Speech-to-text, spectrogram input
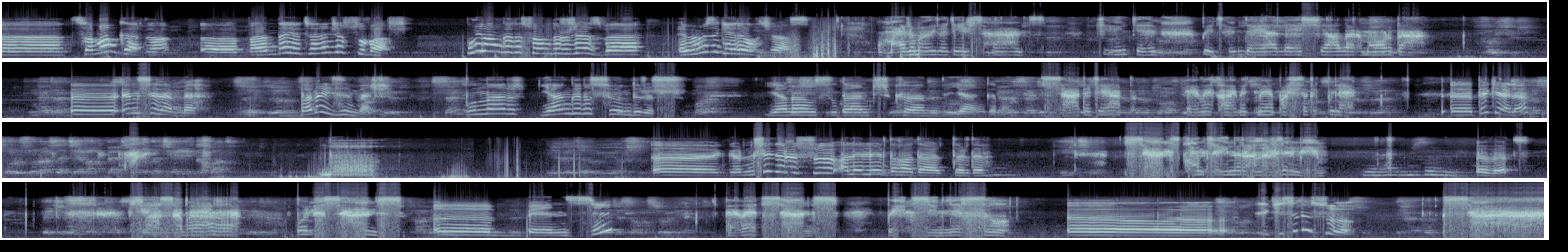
Ee, tamam Kardo. Ee, bende yeterince su var. Bu yangını söndüreceğiz ve evimizi geri alacağız. Umarım öyledir Sans. Çünkü bütün değerli eşyalarım orada. Ee, endişelenme. Bana izin ver. Bunlar yangını söndürür. Yanan sudan çıkan yangın. sadece yap. Evi kaybetmeye başladık bile. Ee, pekala. Soru sorarsa cevap ver. Da çeneni kapat. Ne kadar uyuyorsun? Ee, görünüşe göre su alevleri daha da arttırdı. Sans konteyner alabilir miyim? Evet. Ya sabır. Bu ne Sans? Ee, benzin? Evet Sans. Benzinli su. Ee, ikisi de su. Sans.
